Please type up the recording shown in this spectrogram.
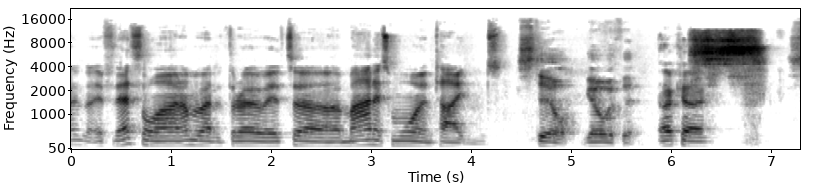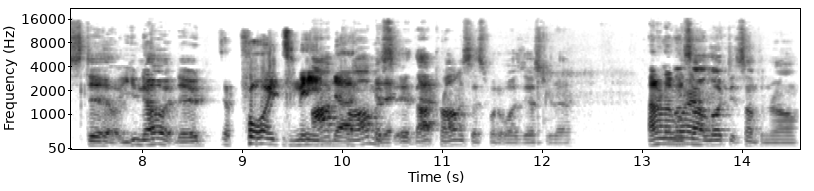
If that's the line I'm about to throw, it's uh, minus one Titans. Still, go with it. Okay. Still, you know it, dude. The points mean I nothing. promise. It, I promise that's what it was yesterday. I don't know Unless where. I looked at something wrong.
